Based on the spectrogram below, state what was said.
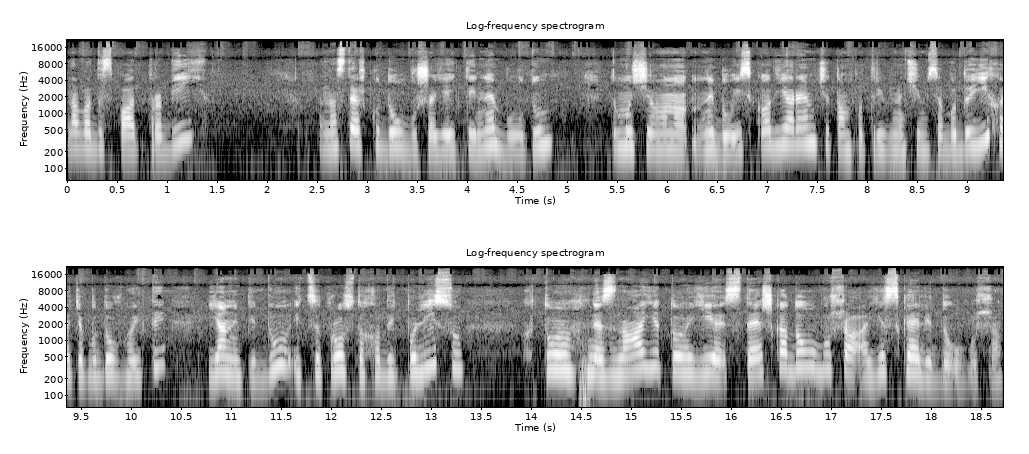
на водоспад пробій. На стежку Довбуша я йти не буду, тому що воно не близько від Яремче, там потрібно чимось або доїхати, або довго йти. я не піду, і це просто ходить по лісу. Хто не знає, то є стежка Довбуша, а є скелі Довбуша.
